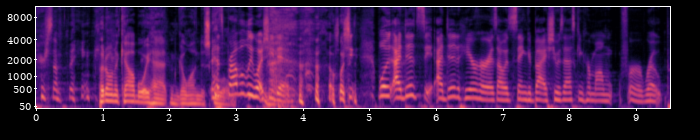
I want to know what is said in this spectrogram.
or something. Put on a cowboy hat and go on to school. That's probably what she did. she, well, I did see, I did hear her as I was saying goodbye. She was asking her mom for a rope.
